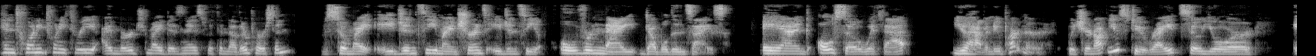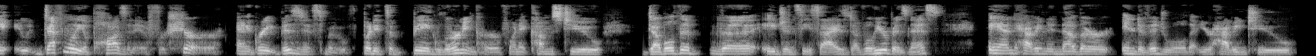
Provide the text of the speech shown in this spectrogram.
In 2023, I merged my business with another person. So my agency, my insurance agency, overnight doubled in size. And also with that, you have a new partner, which you're not used to, right? So you're it, it, definitely a positive for sure and a great business move, but it's a big learning curve when it comes to double the the agency size, double your business, and having another individual that you're having to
